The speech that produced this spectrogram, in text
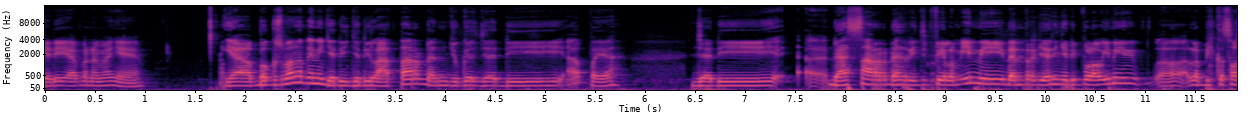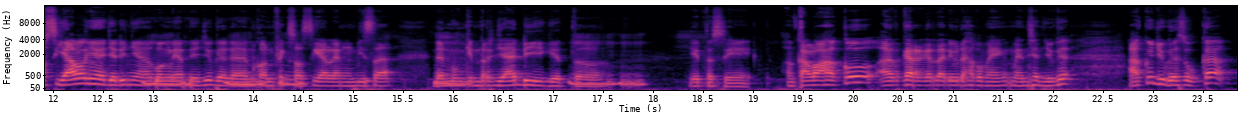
jadi apa namanya ya? Ya bagus banget ini jadi jadi latar dan juga jadi apa ya? Jadi eh, dasar dari film ini dan terjadinya di pulau ini eh, lebih ke sosialnya jadinya. Gua ngeliatnya juga kan konflik sosial yang bisa dan mungkin terjadi gitu. Itu sih. Kalau aku eh, gara-gara tadi udah aku men- mention juga aku juga suka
